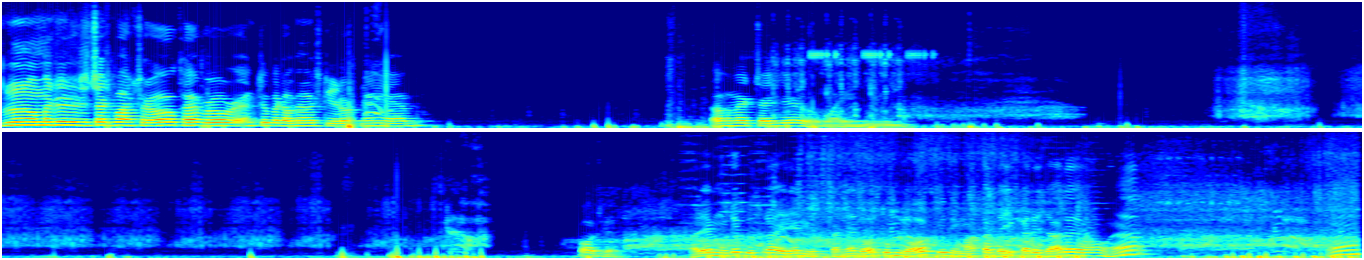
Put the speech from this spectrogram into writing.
ब्रो मुझे रिचार्ज पास करो, खैर ब्रो रैंक बट अभी हमें इसकी ज़रूरत नहीं है। अब अब हमें चाहिए वाइन गए अरे, मुझे दूसरा एरिया यूज़ करने दो। तुम लोग क्यों दिमाग का दही करे जा रहे हो, हैं? हैं?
